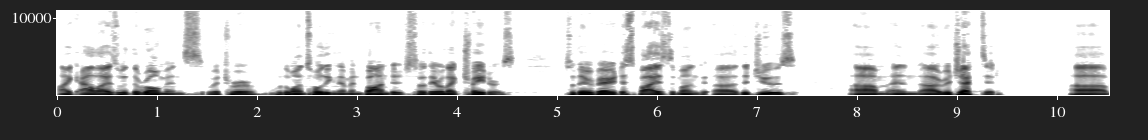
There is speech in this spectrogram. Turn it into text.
like allies with the Romans, which were the ones holding them in bondage. So they were like traitors. So they were very despised among uh, the Jews um, and uh, rejected. Uh,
